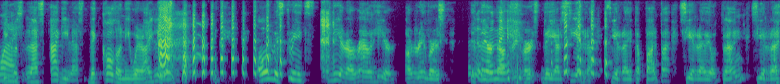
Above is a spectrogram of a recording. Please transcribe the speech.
Why? Because Las Águilas, the colony where I live, all the streets near around here are rivers. If they are not rivers, they are Sierra. Sierra de Tapalpa, Sierra de Autlán, Sierra.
